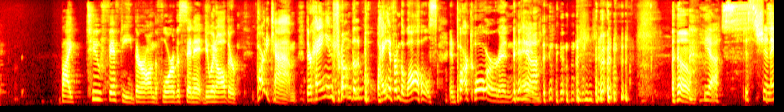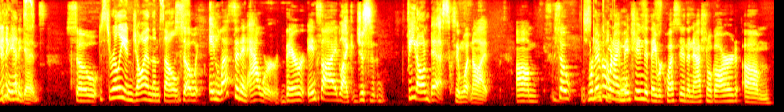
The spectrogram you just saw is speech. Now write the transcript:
by 250 they're on the floor of the senate doing all their party time they're hanging from the hanging from the walls and parkour and, Yeah. and um, Yeah. Just shenanigans. shenanigans so Just really enjoying themselves. so in less than an hour they're inside like just feet on desks and whatnot um so Just remember when i mentioned that they requested the national guard um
